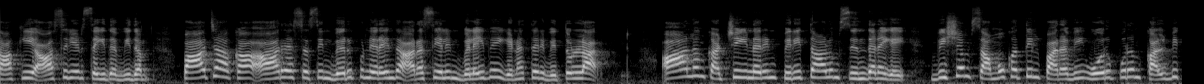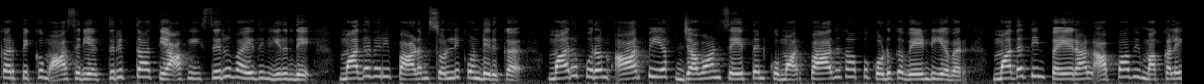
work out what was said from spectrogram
தாக்கிய ஆசிரியர் செய்த விதம் பாஜக ஆர்எஸ்எஸின் வெறுப்பு நிறைந்த அரசியலின் விளைவே என தெரிவித்துள்ளார். ஆளுங்கட்சியினரின் பிரித்தாளும் சிந்தனையை விஷம் சமூகத்தில் பரவி ஒருபுறம் கல்வி கற்பிக்கும் ஆசிரியர் திருப்தா தியாகி சிறு வயதில் இருந்தே மதவெறி பாடம் சொல்லிக் கொண்டிருக்க மறுபுறம் ஆர்பிஎஃப் ஜவான் சேத்தன் குமார் பாதுகாப்பு கொடுக்க வேண்டியவர் மதத்தின் பெயரால் அப்பாவி மக்களை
